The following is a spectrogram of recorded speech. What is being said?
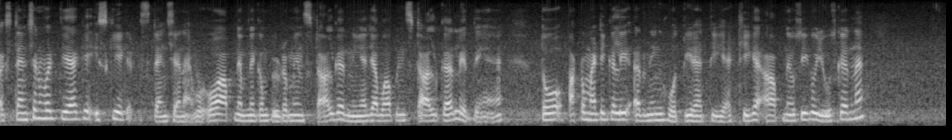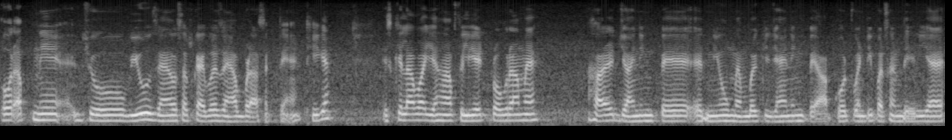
extension work किया है कि इसकी एक एक्सटेंशन है। वो वो आपने अपने कंप्यूटर में इंस्टॉल करनी है। जब आप इंस्टॉल कर लेते हैं तो ऑटोमेटिकली अर्निंग होती रहती है, ठीक है? आपने उसी को यूज़ करना है। और अपने जो व्यूज़ हैं और सब्सक्राइबर्स हैं, आप बढ़ा सकते हैं, ठीक है? इसके अलावा यहाँ अफिलिएट प्रोग्राम है। हर जॉइनिंग पे न्यू मेंबर की जॉइनिंग पे आपको ट्वेंटी परसेंट दे रही है।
